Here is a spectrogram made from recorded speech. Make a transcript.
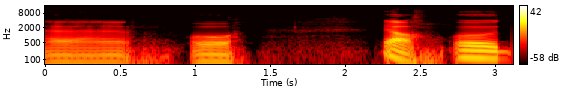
Eh, og ja, og,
